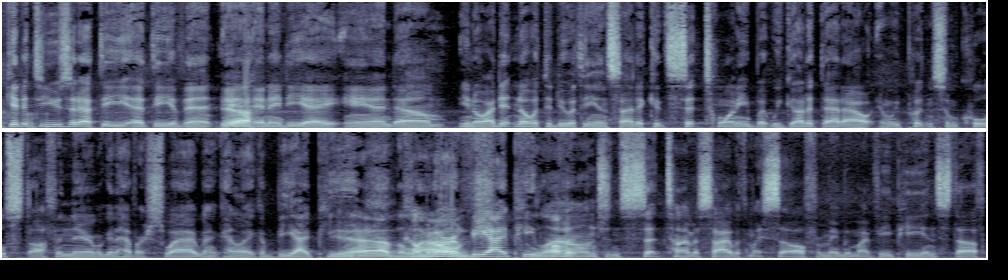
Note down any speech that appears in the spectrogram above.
Get it to use it at the at the event Yeah. NADA, and um, you know I didn't know what to do with the inside. It could sit 20, but we gutted that out and we put in some cool stuff in there. We're gonna have our swag. We're kind of like a VIP. Yeah, the come to our lounge. VIP Love it. lounge and set time aside with myself or maybe my VP and stuff.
